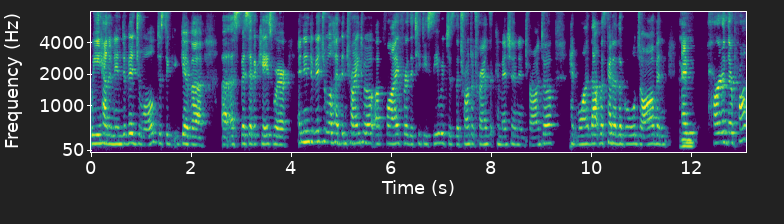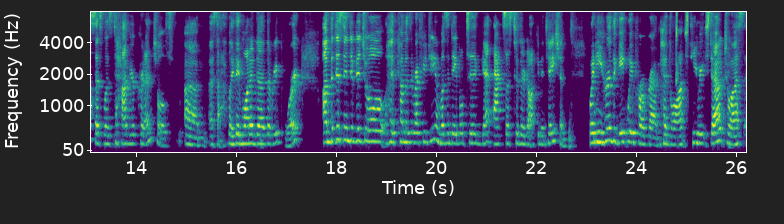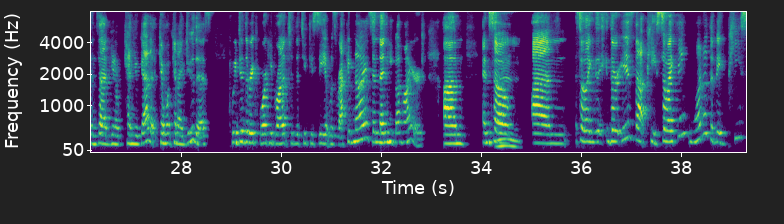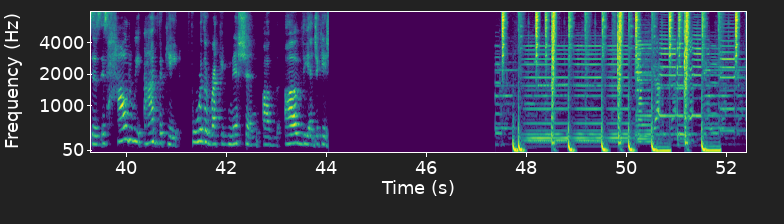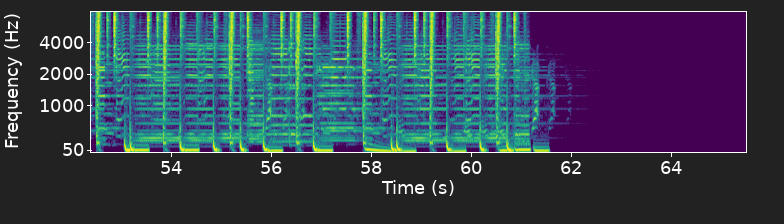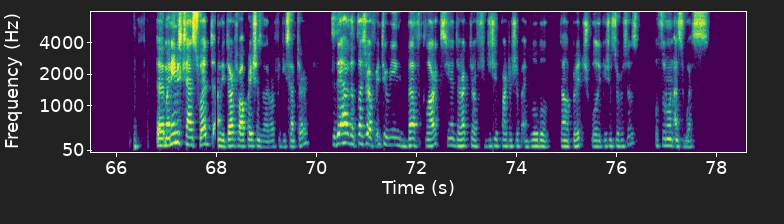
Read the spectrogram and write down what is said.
We had an individual, just to give a, a specific case, where an individual had been trying to apply for the TTC, which is the Toronto Transit Commission in Toronto, had wanted that was kind of the goal job, and mm-hmm. and part of their process was to have your credentials um, assessed. Like they wanted the, the report. Um, but this individual had come as a refugee and wasn't able to get access to their documentation. When he heard the Gateway program had launched, he reached out to us and said, you know, can you get it? Can what can I do this? We did the report. He brought it to the TTC. It was recognized, and then he got hired. Um, and so, mm. um, so like the, there is that piece. So I think one of the big pieces is how do we advocate for the recognition of of the education Uh, my name is Clarence Swed. I'm the Director of Operations at the Refugee Center. Today, I have the pleasure of interviewing Beth Clark, Senior Director of Strategic Partnership and Global Talent Bridge, World Education Services, also known as WES.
